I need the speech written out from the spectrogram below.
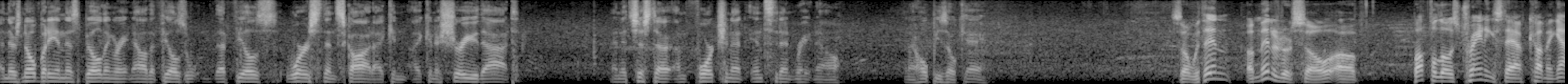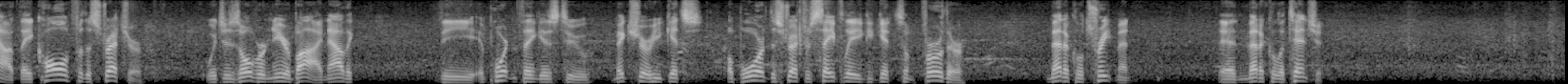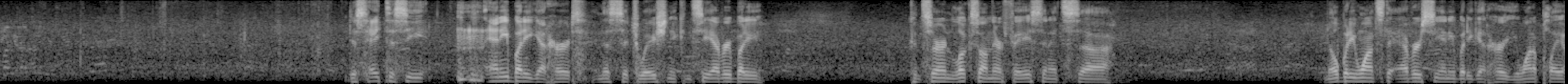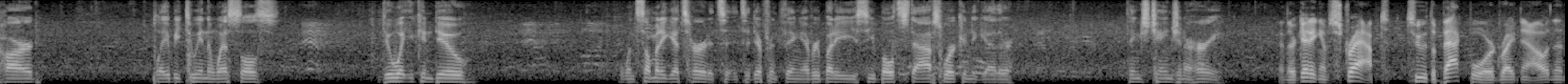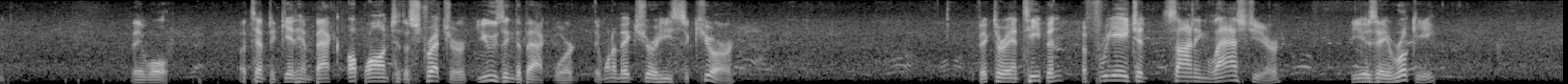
And there's nobody in this building right now that feels that feels worse than Scott. I can I can assure you that. And it's just an unfortunate incident right now, and I hope he's okay. So within a minute or so of Buffalo's training staff coming out. They called for the stretcher, which is over nearby. Now the the important thing is to make sure he gets aboard the stretcher safely and can get some further medical treatment and medical attention. Just hate to see anybody get hurt in this situation. You can see everybody concerned looks on their face, and it's uh, Nobody wants to ever see anybody get hurt. You want to play hard, play between the whistles, do what you can do. When somebody gets hurt, it's it's a different thing. Everybody, you see both staffs working together. Things change in a hurry. And they're getting him strapped to the backboard right now, and then they will attempt to get him back up onto the stretcher using the backboard. They want to make sure he's secure. Victor Antipin, a free agent signing last year. He is a rookie.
